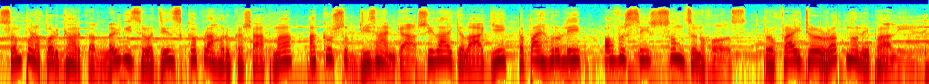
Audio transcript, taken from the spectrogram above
सम्पूर्ण प्रकारका लेडिज र जेन्ट्स कपडाहरूका साथमा आकर्षक डिजाइनका सिलाइका लागि तपाईँहरूले अवश्य सम्झनुहोस्। प्रोप्राइटर रत्न नेपाली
